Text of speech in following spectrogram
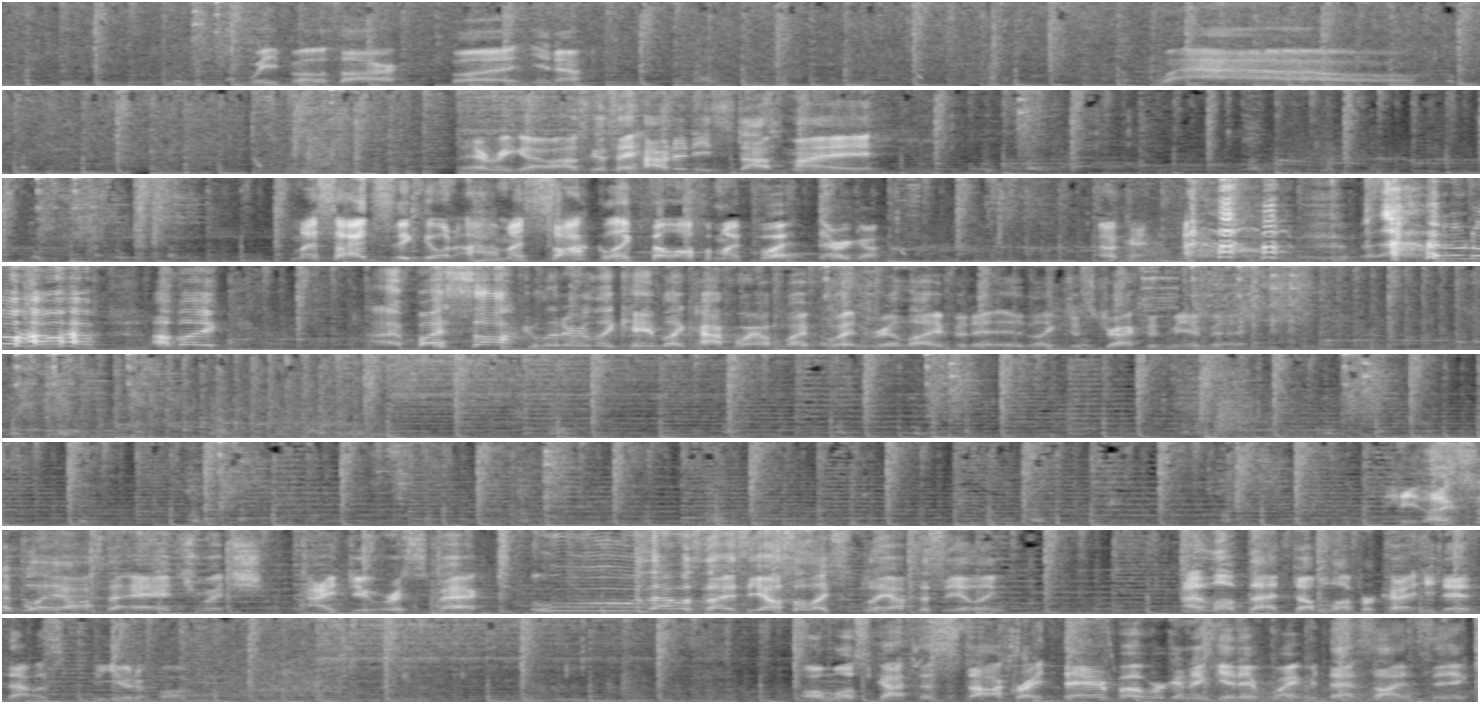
we both are, but, you know. Wow. There we go. I was gonna say, how did he stop my... My side stick going, ah, oh, my sock like fell off of my foot. There we go. Okay. I don't know how I'm like, my sock literally came like halfway off my foot in real life and it, it like distracted me a bit. He likes to play off the edge, which I do respect. Ooh, that was nice. He also likes to play off the ceiling. I love that double uppercut he did. That was beautiful. Almost got the stock right there, but we're going to get it right with that side sig.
